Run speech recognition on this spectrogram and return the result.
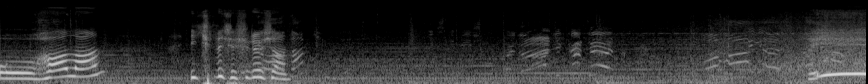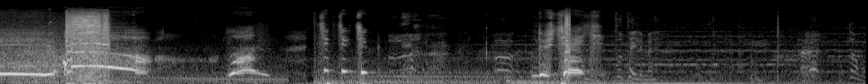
Oha lan. İkisi de şaşırıyor şu an. dikkat et. Hey! Aa! Lan! Çık çık çık. Düşecek. Tut elimi. Tamam.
